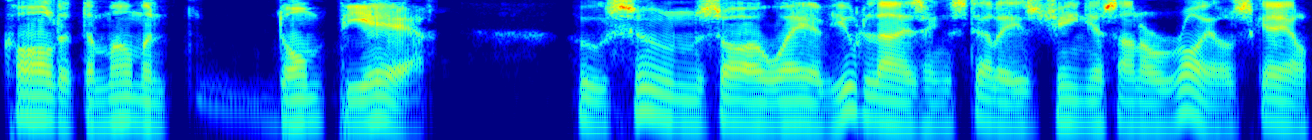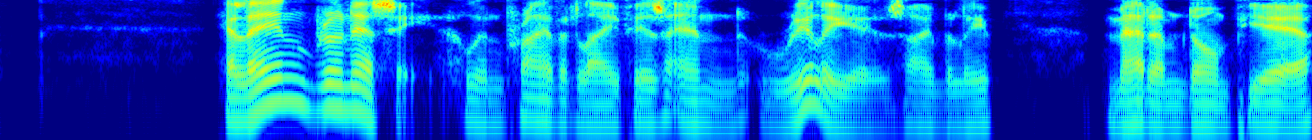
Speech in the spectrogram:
called at the moment Dompierre who soon saw a way of utilizing Stelli's genius on a royal scale. Helene Brunesi, who in private life is, and really is, I believe, Madame Dompierre,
